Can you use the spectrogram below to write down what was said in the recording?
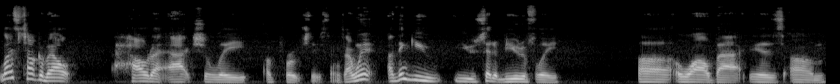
let's talk about how to actually approach these things. I went. I think you you said it beautifully uh, a while back. Is um,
